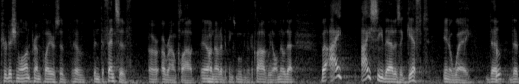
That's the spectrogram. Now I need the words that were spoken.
traditional on-prem players have, have been defensive uh, around cloud. You know, not everything's moving to the cloud. We all know that. But I I see that as a gift in a way that, that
